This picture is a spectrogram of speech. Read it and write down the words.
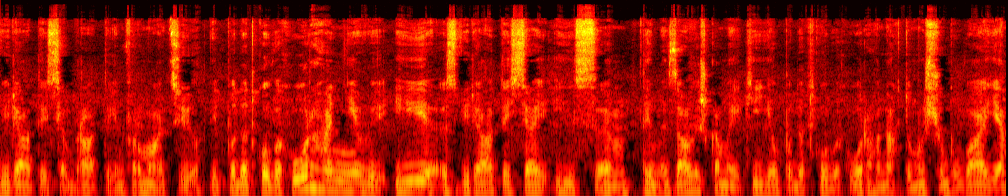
звірятися, брати інформацію від податкових органів і звірятися із ем, тими залишками, які є в податкових органах, тому що буває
